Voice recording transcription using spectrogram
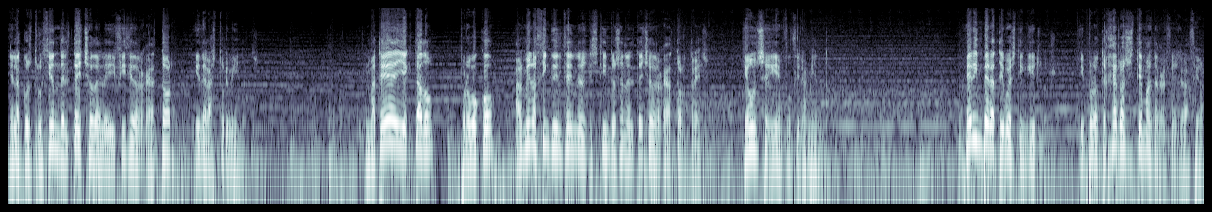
en la construcción del techo del edificio del reactor y de las turbinas. El material eyectado provocó al menos cinco incendios distintos en el techo del reactor 3, que aún seguía en funcionamiento. Era imperativo extinguirlos y proteger los sistemas de refrigeración.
